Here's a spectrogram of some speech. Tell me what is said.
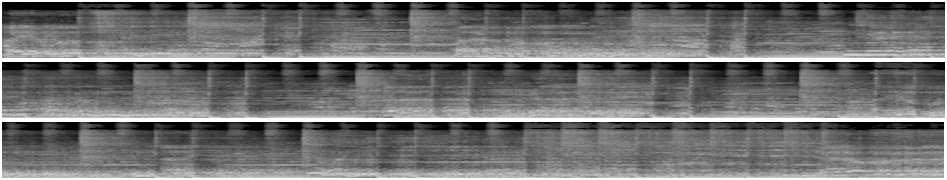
Ayımı Aramam Ne? Varım Ayımın Bir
